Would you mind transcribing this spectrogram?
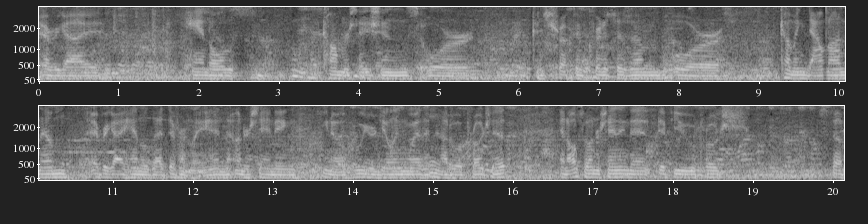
every guy handles conversations or constructive criticism or coming down on them. Every guy handles that differently, and understanding, you know, who you're dealing with and how to approach it, and also understanding that if you approach stuff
